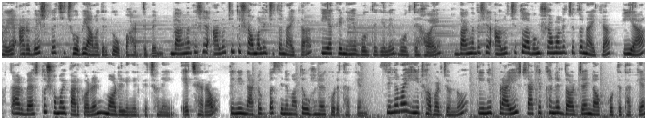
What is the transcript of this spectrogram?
হয়ে আরও বেশ কিছু ছবি আমাদেরকে উপহার দেবেন। বাংলাদেশের আলোচিত সমালোচিত নায়িকা পিয়াকে নিয়ে বলতে গেলে বলতে হয়, বাংলাদেশের আলোচিত এবং সমালোচিত নায়িকা পিয়া তার ব্যস্ত সময় পার করেন মডেলিং এর পেছনেই। এছাড়াও, তিনি নাটক বা সিনেমাতে অভিনয় করে থাকেন। সিনেমায় হিট হবার জন্য তিনি প্রায়ই শাকিব খানের দরজায় নক করতে থাকেন।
